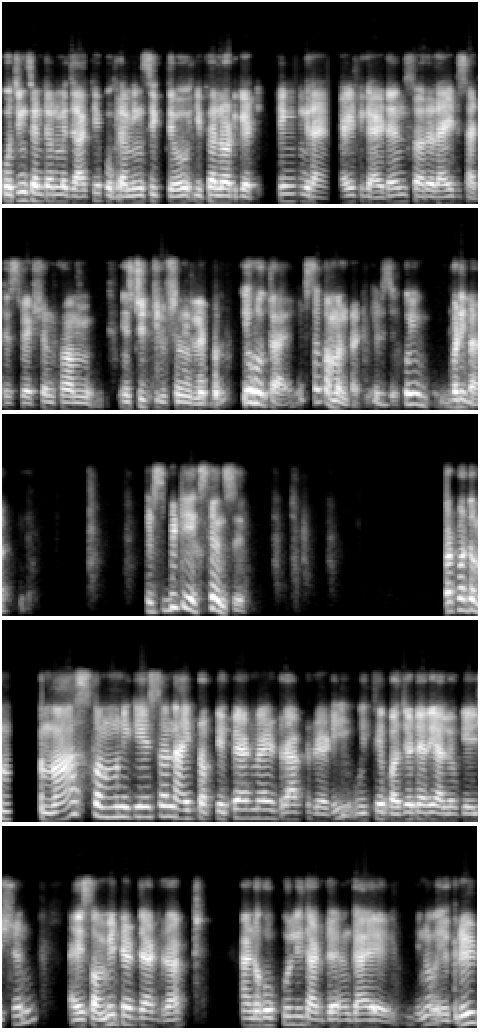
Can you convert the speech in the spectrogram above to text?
कोचिंग सेंटर में जाके प्रोग्रामिंग सीखते हो if are not getting right guidance और right satisfaction from institution level ये होता है it's a common practice it's कोई बड़ी बात नहीं it's bit expensive but for the mass communication i prepared my draft ready with a budgetary allocation i submitted that draft and hopefully that guy you know agreed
